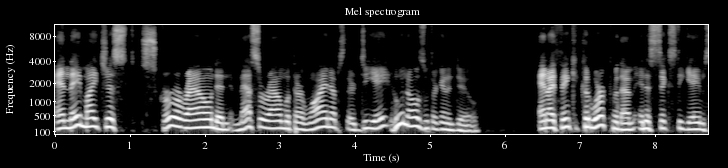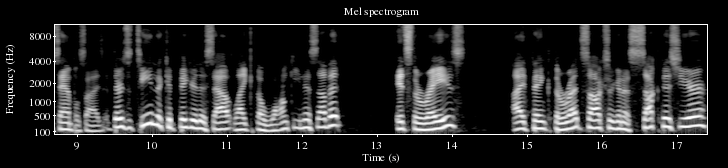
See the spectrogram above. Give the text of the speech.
And they might just screw around and mess around with their lineups, their DH. Who knows what they're going to do? And I think it could work for them in a 60 game sample size. If there's a team that could figure this out, like the wonkiness of it, it's the Rays. I think the Red Sox are going to suck this year.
